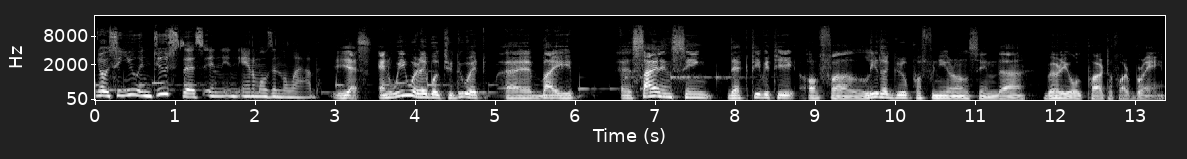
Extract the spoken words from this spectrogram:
No, oh, so you induce this in, in animals in the lab? Yes. And we were able to do it uh, by uh, silencing the activity of a little group of neurons in the very old part of our brain.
